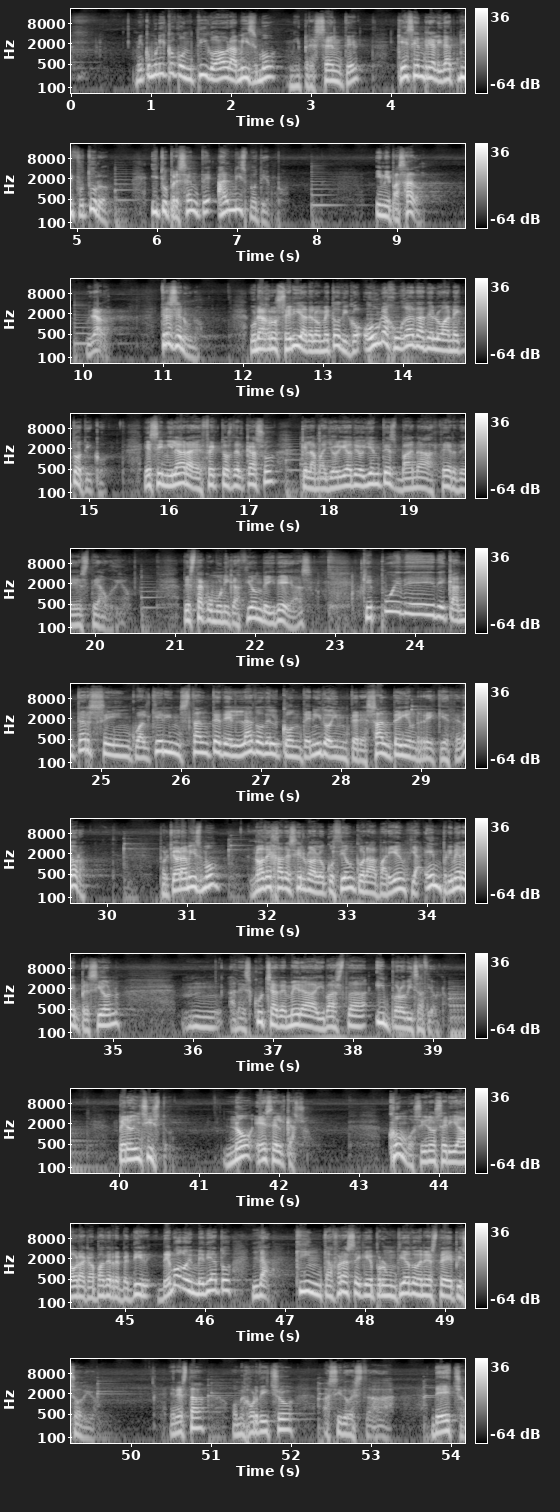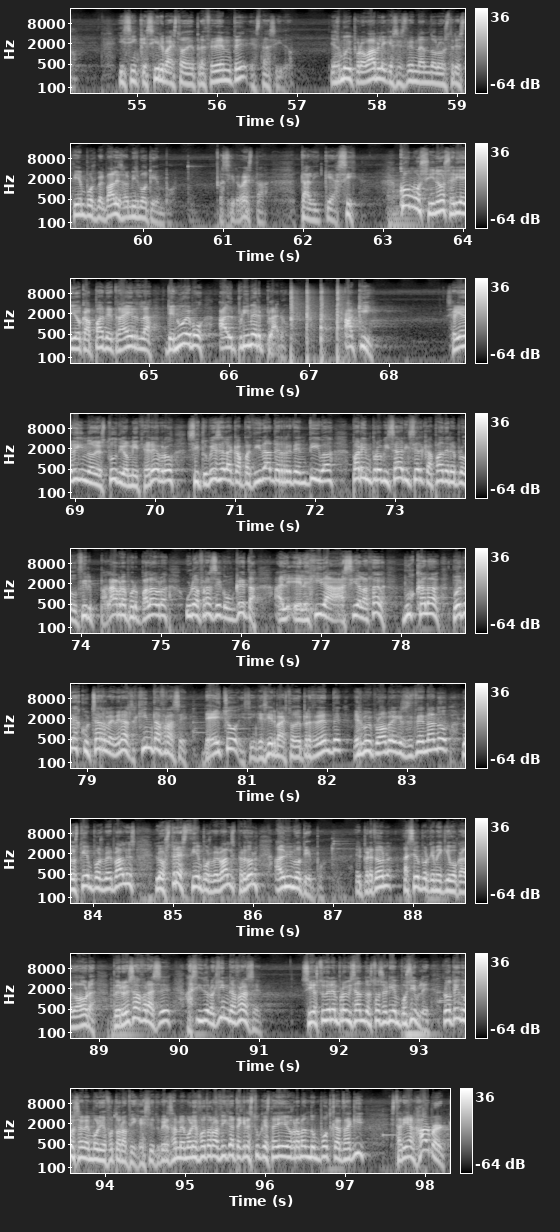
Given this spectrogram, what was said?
me comunico contigo ahora mismo, mi presente, que es en realidad mi futuro, y tu presente al mismo tiempo. Y mi pasado. Cuidado. Tres en uno. Una grosería de lo metódico o una jugada de lo anecdótico. Es similar a efectos del caso que la mayoría de oyentes van a hacer de este audio. De esta comunicación de ideas que puede decantarse en cualquier instante del lado del contenido interesante y enriquecedor. Porque ahora mismo no deja de ser una locución con apariencia en primera impresión mm, a la escucha de mera y vasta improvisación. Pero insisto, no es el caso. ¿Cómo si no sería ahora capaz de repetir de modo inmediato la quinta frase que he pronunciado en este episodio? En esta, o mejor dicho, ha sido esta. De hecho, y sin que sirva esto de precedente, esta ha sido. Es muy probable que se estén dando los tres tiempos verbales al mismo tiempo. Ha sido esta, tal y que así. ¿Cómo si no sería yo capaz de traerla de nuevo al primer plano? Aquí, Sería digno de estudio mi cerebro si tuviese la capacidad de retentiva para improvisar y ser capaz de reproducir palabra por palabra una frase concreta, elegida así al azar. Búscala, vuelve a escucharla y verás. Quinta frase. De hecho, y sin que sirva esto de precedente, es muy probable que se estén dando los tiempos verbales, los tres tiempos verbales, perdón, al mismo tiempo. El perdón ha sido porque me he equivocado ahora, pero esa frase ha sido la quinta frase. Si yo estuviera improvisando esto sería imposible. No tengo esa memoria fotográfica. Y si tuviera esa memoria fotográfica, ¿te crees tú que estaría yo grabando un podcast aquí? Estaría en Harvard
